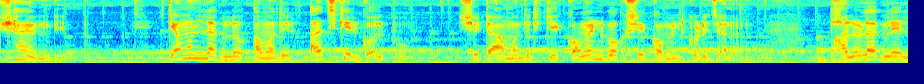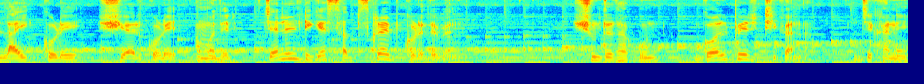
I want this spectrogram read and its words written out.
সায়নদীপ। কেমন লাগল আমাদের আজকের গল্প? সেটা আমাদেরকে কমেন্ট বক্সে কমেন্ট করে জানান। ভালো লাগলে লাইক করে শেয়ার করে আমাদের চ্যানেলটিকে সাবস্ক্রাইব করে দেবেন। শুনতে থাকুন গল্পের ঠিকানা যেখানে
